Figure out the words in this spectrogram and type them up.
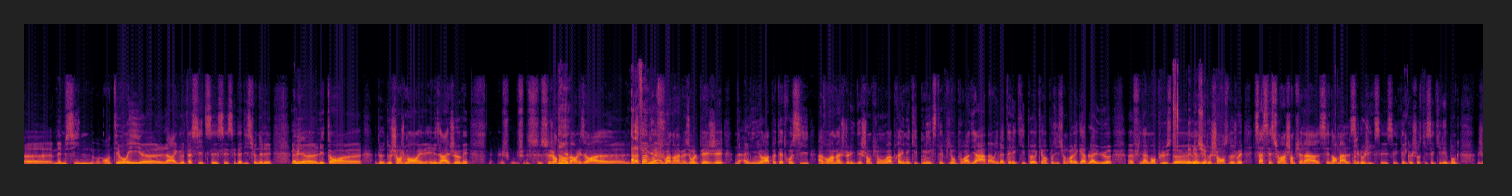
Euh, même si, en théorie, euh, la règle tacite, c'est- d'additionner les, Bah les, oui. les temps de, de changement et, et les arrêts de jeu. Mais je- je- ce, genre Non. de débat, on les aura À la fin, mille ouais. fois dans la mesure où le PSG alignera peut-être aussi avant un match de Ligue des Champions ou après une équipe mixte, et puis on pourra dire ah bah oui, bah telle équipe qui est en position de relégable a eu finalement plus de, de- de chances de jouer. Ça, c'est sur un championnat, c'est normal, c'est logique, c'est quelque chose qui s'équilibre. Donc je,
